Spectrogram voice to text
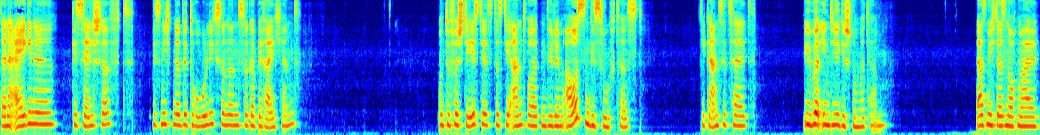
Deine eigene Gesellschaft ist nicht mehr bedrohlich, sondern sogar bereichernd. Und du verstehst jetzt, dass die Antworten, die du im Außen gesucht hast, die ganze Zeit über in dir geschlummert haben. Lass mich das nochmal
